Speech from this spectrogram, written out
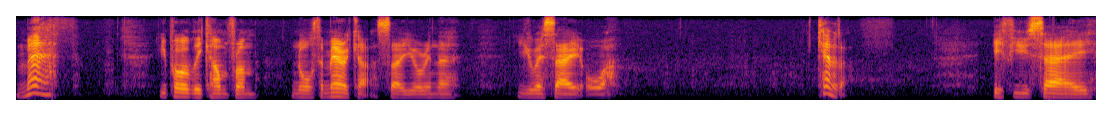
math, you probably come from North America. So you're in the USA or Canada. If you say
